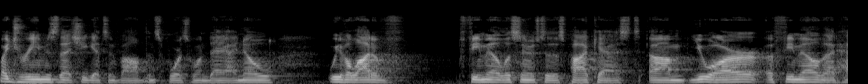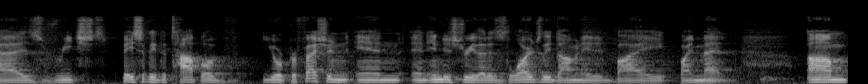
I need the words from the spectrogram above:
My dream is that she gets involved in sports one day. I know we have a lot of female listeners to this podcast. Um, you are a female that has reached basically the top of your profession in an industry that is largely dominated by by men. Um,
